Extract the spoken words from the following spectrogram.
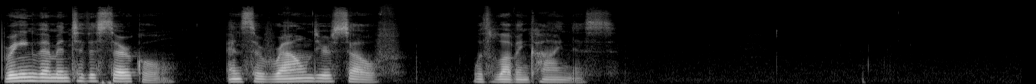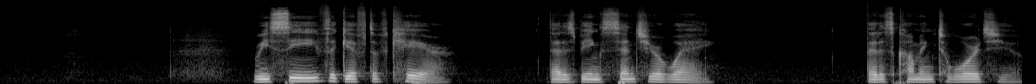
Bringing them into the circle and surround yourself with loving kindness. Receive the gift of care that is being sent your way, that is coming towards you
